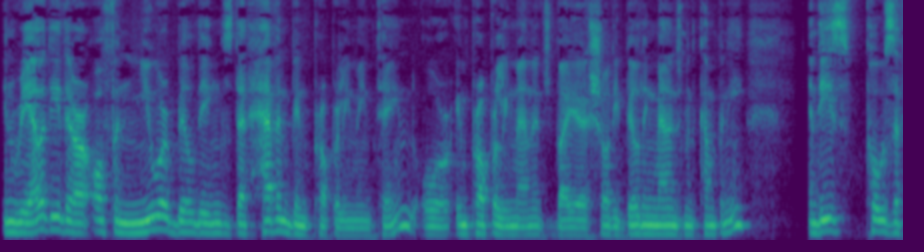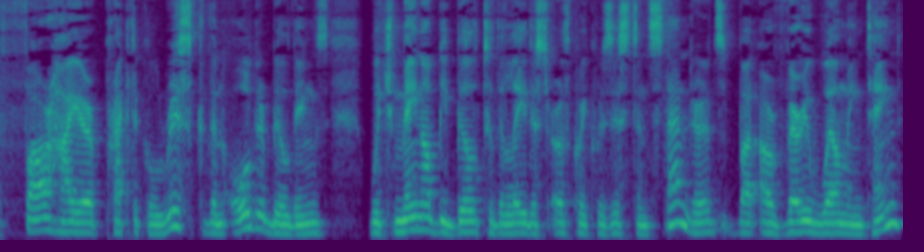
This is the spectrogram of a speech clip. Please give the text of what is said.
in reality, there are often newer buildings that haven't been properly maintained or improperly managed by a shoddy building management company and these pose a far higher practical risk than older buildings, which may not be built to the latest earthquake resistant standards, but are very well maintained,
